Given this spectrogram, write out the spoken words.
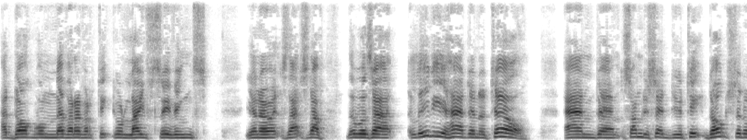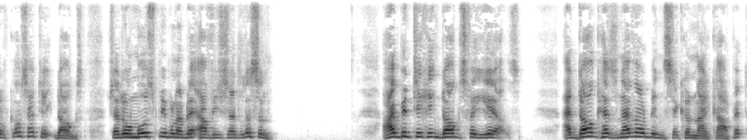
A dog will never ever take your life savings. You know, it's that stuff. There was a lady had an hotel, and um, somebody said, Do you take dogs? She said, Of course I take dogs. She said, Oh, most people are a bit huffy. She said, Listen, I've been taking dogs for years. A dog has never been sick on my carpet.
